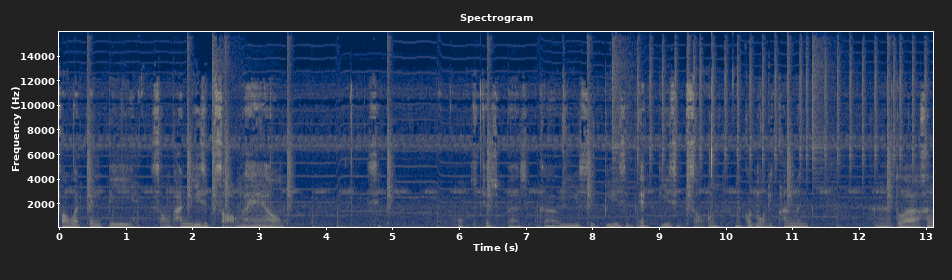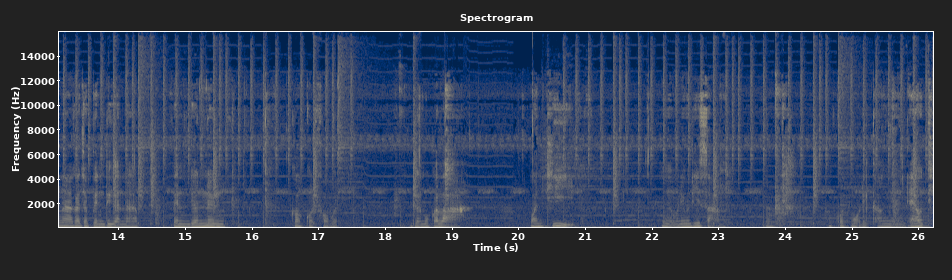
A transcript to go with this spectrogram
forward เป็นปี 2022 แล้ว10หกสิบเจ็ดสิบแปดสิบเก้ายี่สิบยี่สิบเอ็ดยี่สิบสองแล้วกดโหมดอีกครั้งหนึ่ง ตัวข้างหน้าก็จะเป็นเดือนนะครับ เป็นเดือนหนึ่ง ก็กด forward เดือนมกราวันที่เออวันนี้วันที่3ก็กดโหมดอีกครั้งหนึ่ง LT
